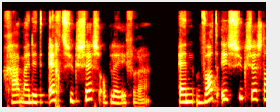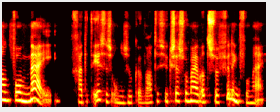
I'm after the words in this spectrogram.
gaat mij dit echt succes opleveren? En wat is succes dan voor mij? Gaat het eerst eens onderzoeken. Wat is succes voor mij? Wat is vervulling voor mij?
